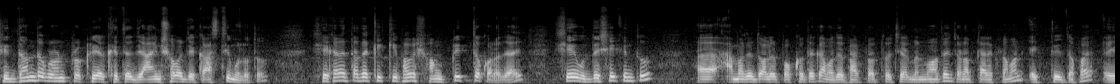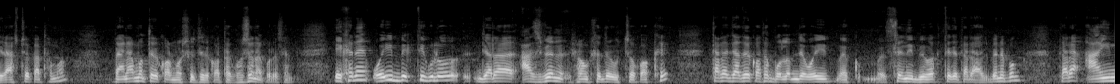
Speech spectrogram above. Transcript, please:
সিদ্ধান্ত গ্রহণ প্রক্রিয়ার ক্ষেত্রে যে আইনসভার যে কাজটি মূলত, সেখানে তাদেরকে কীভাবে সম্পৃক্ত করা যায়, সেই উদ্দেশ্যে কিন্তু আমাদের দলের পক্ষ থেকে আমাদের ভারপ্রাপ্ত চেয়ারম্যান মহোদয় জনাব তারেক রহমান একত্রিশ দফা এই রাষ্ট্র কাঠামো মেরামতের কর্মসূচির কথা ঘোষণা করেছেন। এখানে ওই ব্যক্তিগুলো যারা আসবেন সংসদের উচ্চকক্ষে, তারা যাদের কথা বললাম যে ওই শ্রেণি বিভাগ থেকে তারা আসবেন এবং তারা আইন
